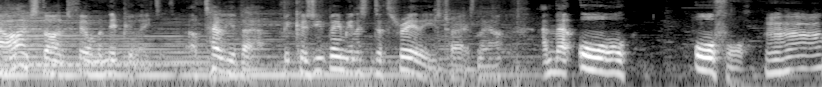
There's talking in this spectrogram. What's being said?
Now, I'm starting to feel manipulated. I'll tell you that because you've made me listen to three of these tracks now, and they're all awful. Mm-hmm.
